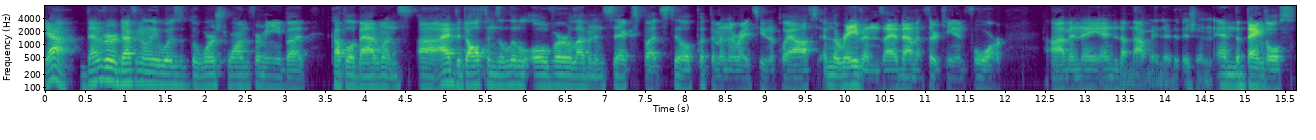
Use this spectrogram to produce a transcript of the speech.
yeah, Denver definitely was the worst one for me, but couple of bad ones. Uh, I had the Dolphins a little over 11 and 6, but still put them in the right seat in the playoffs. And the Ravens, I had them at 13 and 4. Um, and they ended up not winning their division. And the Bengals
